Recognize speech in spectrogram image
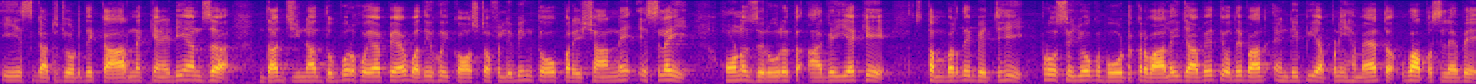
ਇਸ ਗੱਠਜੋੜ ਦੇ ਕਾਰਨ ਕੈਨੇਡੀਅਨਸ ਦਾ ਜੀਣਾ ਦੁੱਭਰ ਹੋਇਆ ਪਿਆ, ਵਧੀ ਹੋਈ ਕਾਸਟ ਆਫ ਲਿਵਿੰਗ ਤੋਂ ਉਹ ਪਰੇਸ਼ਾਨ ਨੇ। ਇਸ ਲਈ ਹੁਣ ਜ਼ਰੂਰਤ ਆ ਗਈ ਹੈ ਕਿ ਸਤੰਬਰ ਦੇ ਵਿੱਚ ਹੀ ਭਰੋਸੇਯੋਗ ਵੋਟ ਕਰਵਾ ਲਈ ਜਾਵੇ ਤੇ ਉਹਦੇ ਬਾਅਦ ਐਨਡੀਪੀ ਆਪਣੀ ਹਮਾਇਤ ਵਾਪਸ ਲੈਵੇ।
